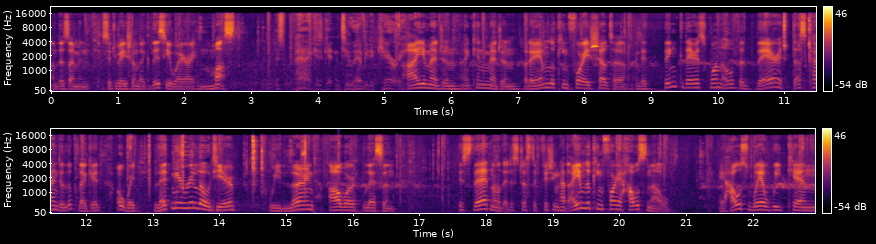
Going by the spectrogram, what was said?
unless I'm in a situation like this here where I must. This pack is getting too heavy to carry. I imagine, I can imagine, but I am looking for a shelter, and I think there's one over there. It does kinda look like it. Oh wait, let me reload here. We learned our lesson. Is that? No, that is just a fishing hut. I am looking for a house now. A house where we can...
